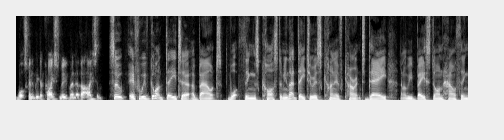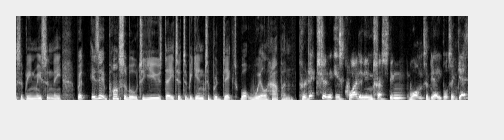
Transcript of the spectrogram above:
what's going to be the price movement of that item. So, if we've got data about what things cost, I mean, that data is kind of current today and it'll be based on how things have been recently. But is it possible to use data to begin to predict what will happen? prediction is quite an interesting one to be able to get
